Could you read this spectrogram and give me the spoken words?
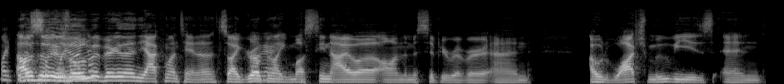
Like I was a it was a little bit bigger than Yaak, Montana. So I grew up in like Muscatine, Iowa, on the Mississippi River, and I would watch movies, and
